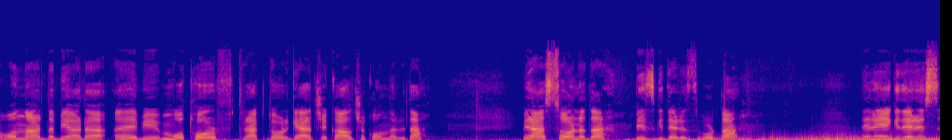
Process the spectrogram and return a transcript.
Onlar da bir ara e, bir motor, traktör gelecek alacak onları da. Biraz sonra da biz gideriz buradan. Nereye gideriz?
